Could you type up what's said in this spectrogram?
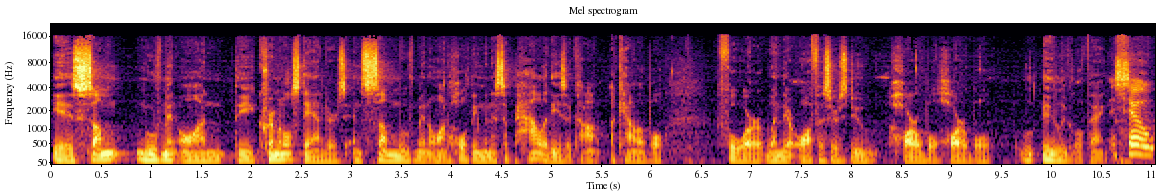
is some movement on the criminal standards and some movement on holding municipalities account, accountable for when their officers do horrible, horrible, illegal things. So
